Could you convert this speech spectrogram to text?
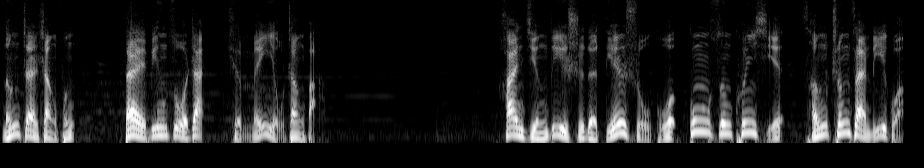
能占上风，带兵作战却没有章法。汉景帝时的典属国公孙髡协曾称赞李广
